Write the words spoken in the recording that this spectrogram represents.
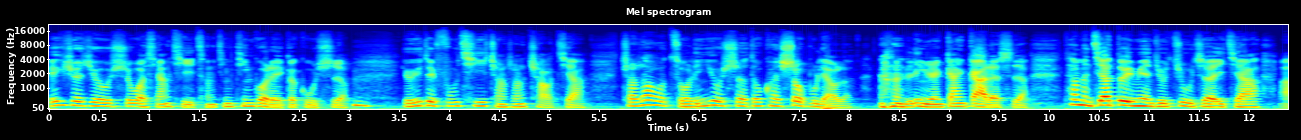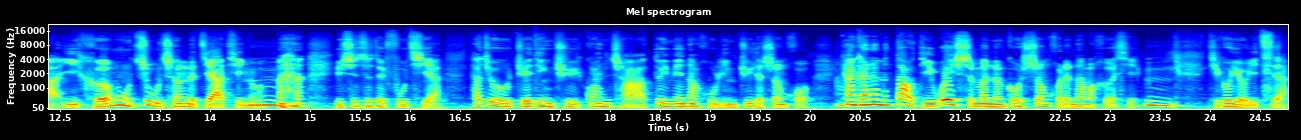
诶，这就使我想起曾经听过的一个故事哦。嗯有一对夫妻常常吵架，吵到左邻右舍都快受不了了。令人尴尬的是啊，他们家对面就住着一家啊以和睦著称的家庭哦。嗯、于是这对夫妻啊，他就决定去观察对面那户邻居的生活，看看他们到底为什么能够生活的那么和谐。嗯，结果有一次啊，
